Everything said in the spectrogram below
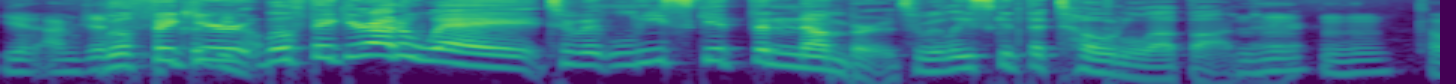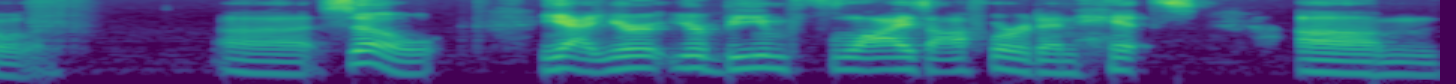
you know, I'm just. we'll it could be figure we'll figure out a way to at least get the number, to at least get the total up on there. Mhm, mhm, totally. Uh, so yeah, your your beam flies offward and hits. Um,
